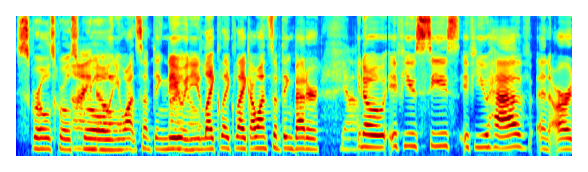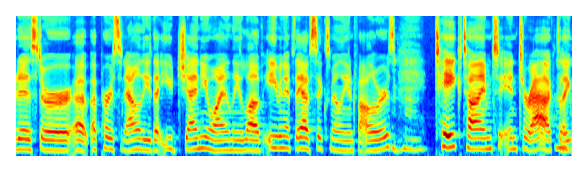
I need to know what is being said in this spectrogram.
scroll scroll scroll and you want something new and you like like like I want something better. Yeah. You know, if you see if you have an artist or a, a personality that you genuinely love even if they have 6 million followers, Mm-hmm. take time to interact, like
